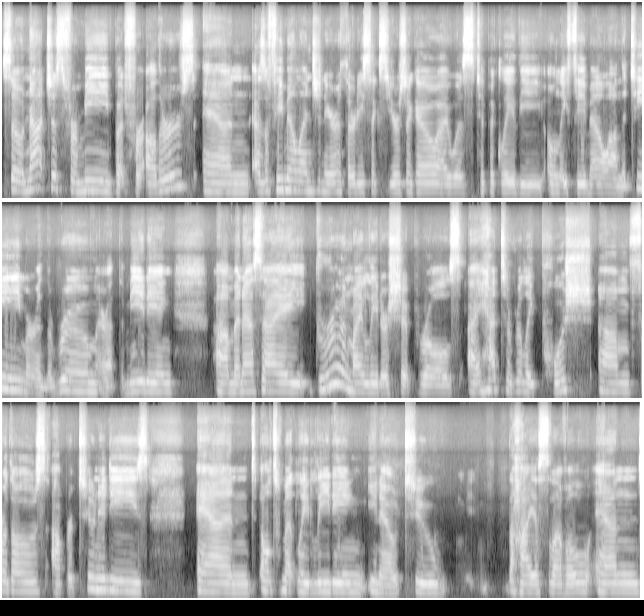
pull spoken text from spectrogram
So, not just for me, but for others. And as a female engineer 36 years ago, I was typically the only female on the team or in the room or at the meeting. Um, and as I grew in my leadership roles, I had to really push um, for those opportunities and ultimately leading, you know, to the highest level. And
